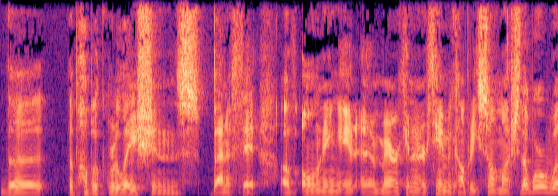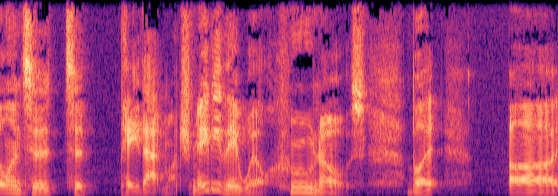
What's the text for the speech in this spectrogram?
the the public relations benefit of owning an, an American entertainment company so much that we're willing to to pay that much. Maybe they will. Who knows? But uh,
